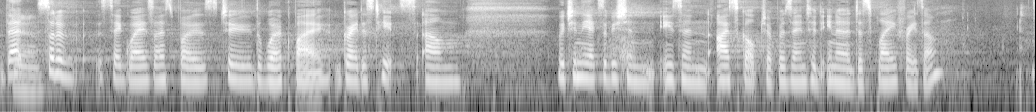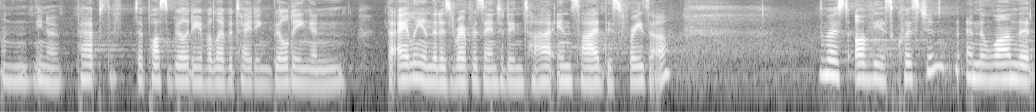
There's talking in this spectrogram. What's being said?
That Yeah. sort of segues, I suppose, to the work by Greatest Hits, um, which in the exhibition is an ice sculpture presented in a display freezer. And, you know, perhaps the, the possibility of a levitating building and the alien that is represented enti- inside this freezer. The most obvious question, and the one that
